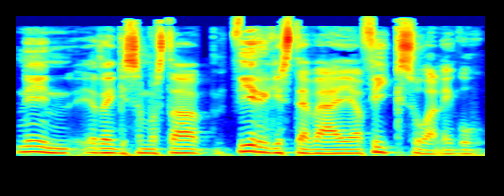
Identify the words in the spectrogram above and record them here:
niin jotenkin semmoista virkistävää ja fiksua niin kuin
